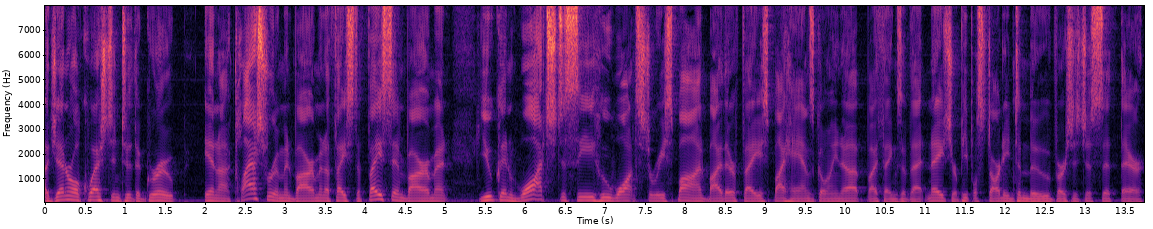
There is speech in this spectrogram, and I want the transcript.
a general question to the group in a classroom environment, a face to face environment, you can watch to see who wants to respond by their face, by hands going up, by things of that nature, people starting to move versus just sit there.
